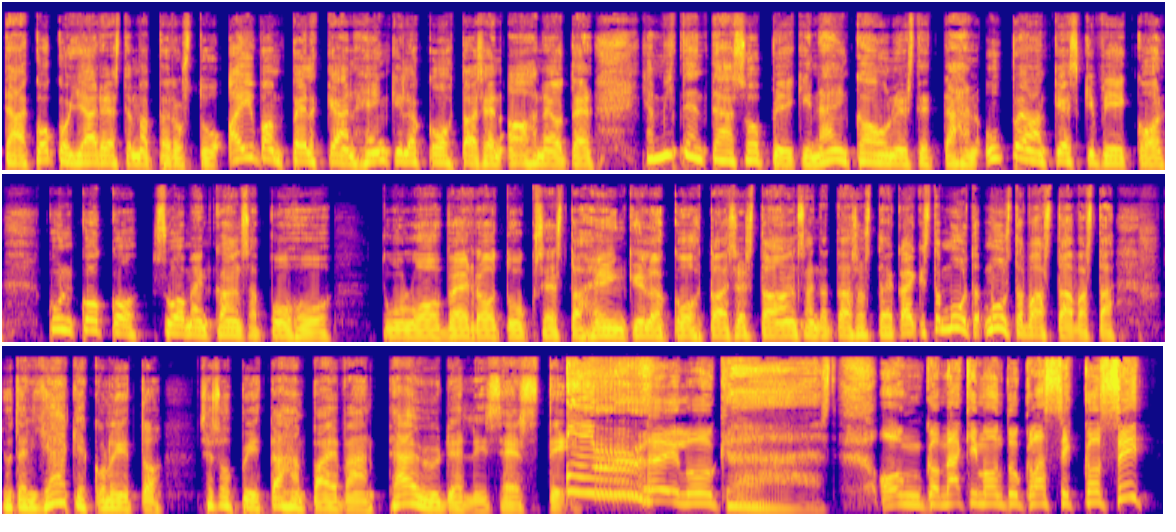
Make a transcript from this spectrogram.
Tämä koko järjestelmä perustuu aivan pelkkään henkilökohtaiseen ahneuteen. Ja miten tämä sopiikin näin kauniisti tähän upeaan keskiviikkoon, kun koko Suomen kansa puhuu tuloverotuksesta, henkilökohtaisesta ansaintatasosta ja kaikesta muuta, muusta vastaavasta, joten Jääkiekkoliitto, se sopii tähän päivään täydellisesti. Urheilukääst! Onko Mäkimontu klassikko sitten?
